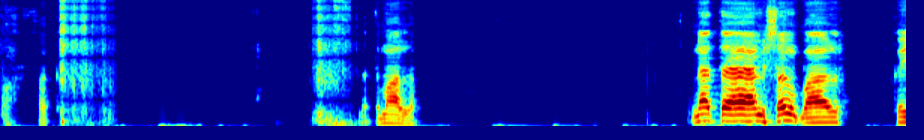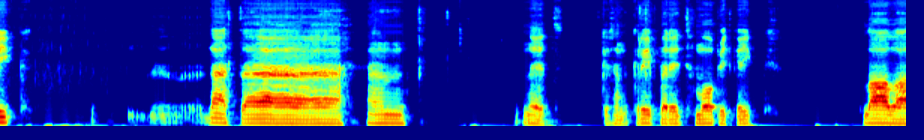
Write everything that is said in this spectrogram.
oh fuck. maa alla. näete, mis toimub maal, kõik. Näete äh,, need, kes on creeperid, moobid, kõik, laava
